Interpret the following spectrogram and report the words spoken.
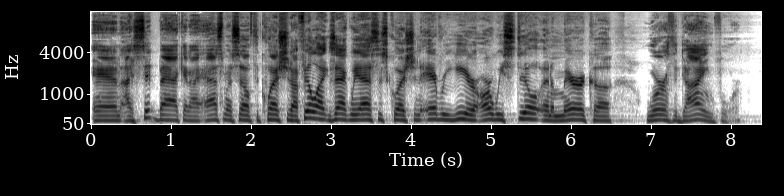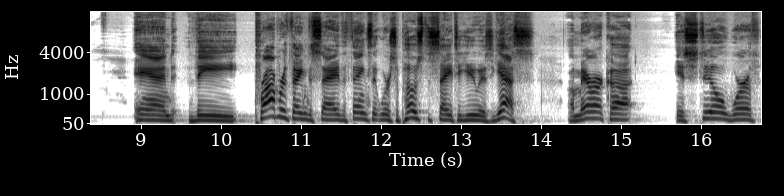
And I sit back and I ask myself the question I feel like, Zach, we ask this question every year Are we still an America worth dying for? And the proper thing to say, the things that we're supposed to say to you is yes, America is still worth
